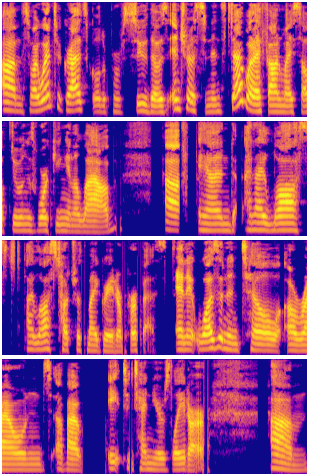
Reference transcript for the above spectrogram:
um, so I went to grad school to pursue those interests. And instead, what I found myself doing is working in a lab uh, and and I lost I lost touch with my greater purpose. And it wasn't until around about eight to ten years later, um,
